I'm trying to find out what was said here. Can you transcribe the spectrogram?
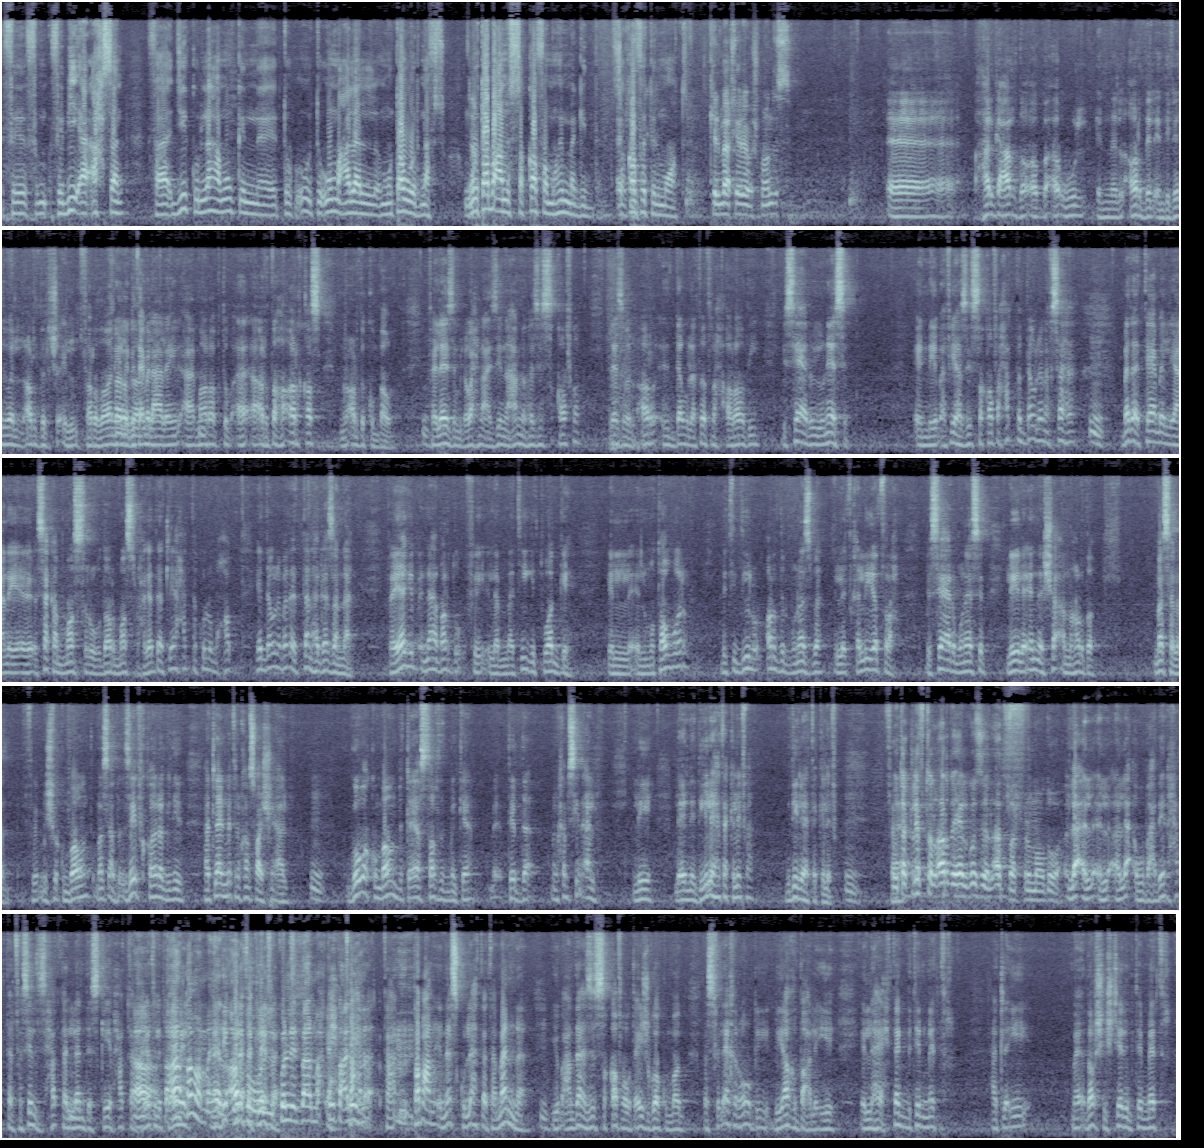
في- بيئة أحسن. فدي كلها ممكن آه، تقو- تقوم على المطور نفسه. نعم. وطبعا الثقافة مهمة جدا ثقافة المواطن. كلمة أخيرة يا باشمهندس. آه هرجع أرض أقول إن الأرض الإنديفيدوال الأرض الفرداني اللي. بيتعمل عليه عمارة بتبقى أرضها ارخص من أرض الكومباوند. فلازم لو إحنا عايزين نعمم هذه الثقافة لازم. الدولة تطرح أراضي بسعر يناسب إن يبقى فيها هذه الثقافة. حتى الدولة نفسها بدأت تعمل يعني سكن مصر ودار مصر وحاجات دي هتلاقيها حتى كله محط هي الدولة بدأت تنهج هذا النهج. فيجب إنها برضو في لما تيجي توجه ال- المطور بتدي له الأرض المناسبة اللي تخليه يطرح بسعر مناسب. ليه؟ لأن الشقة النهارده مثلا في مش في كومباوند مثلا زي في القاهرة الجديدة هتلاقي المتر ب 25000 جوه compound بتلاقيها started من كام؟ بتبدأ من 50000 ليه؟ لأن دي ليها تكلفة ودي ليها تكلفة. ف... وتكلفة الأرض هي الجزء الأكبر في الموضوع. لا ال- ال- لا وبعدين حتى ال facilities حتى ال landscape حتى آه الحاجات اللي آه بتتعمل طبعا ما هي الأرض تكلفة. وكل بقى المحطوط عليها. طبعا الناس كلها تتمنى يبقى عندها هذه الثقافة وتعيش جوه compound. بس في الآخر هو بي- بيخضع لإيه؟ اللي هيحتاج 200 متر. هتلاقيه ما يقدرش يشتري 200 متر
